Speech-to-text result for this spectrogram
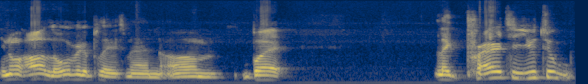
you know all over the place, man. Um, but like prior to YouTube,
